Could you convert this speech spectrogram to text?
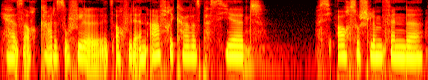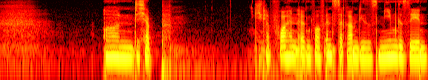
ja, ist auch gerade so viel jetzt auch wieder in Afrika was passiert, was ich auch so schlimm finde. Und ich habe, ich glaube, vorhin irgendwo auf Instagram dieses Meme gesehen.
